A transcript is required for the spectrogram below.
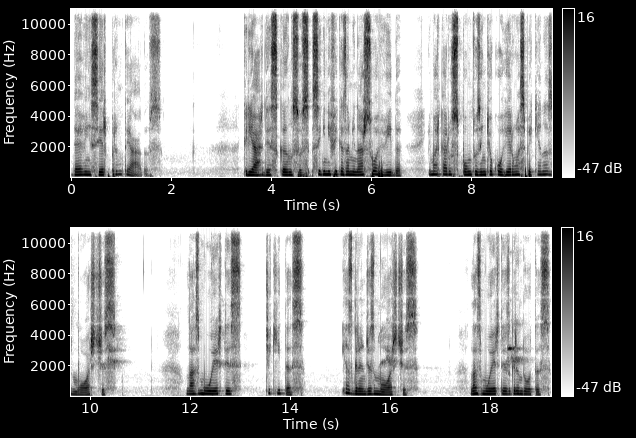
devem ser pranteados. Criar descansos significa examinar sua vida e marcar os pontos em que ocorreram as pequenas mortes, las muertes chiquitas e as grandes mortes, las muertes grandotas.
